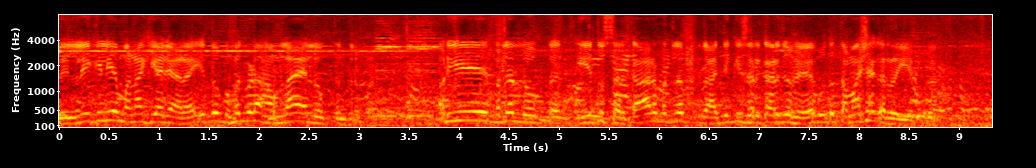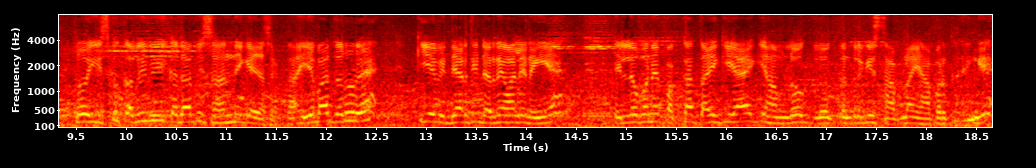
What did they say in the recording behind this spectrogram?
मिलने के लिए मना किया जा रहा है, ये तो बहुत बड़ा हमला है लोकतंत्र पर। और ये मतलब लोग ये तो सरकार मतलब राज्य की सरकार जो है, वो तो तमाशा कर रही है पूरा। तो इसको कभी भी, कदापि सहन नहीं किया जा सकता। ये बात ज़रूर है कि ये विद्यार्थी डरने वाले नहीं है। इन लोगों ने पक्का तय किया है कि हम लोग लोकतंत्र की स्थापना यहाँ पर करेंगे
